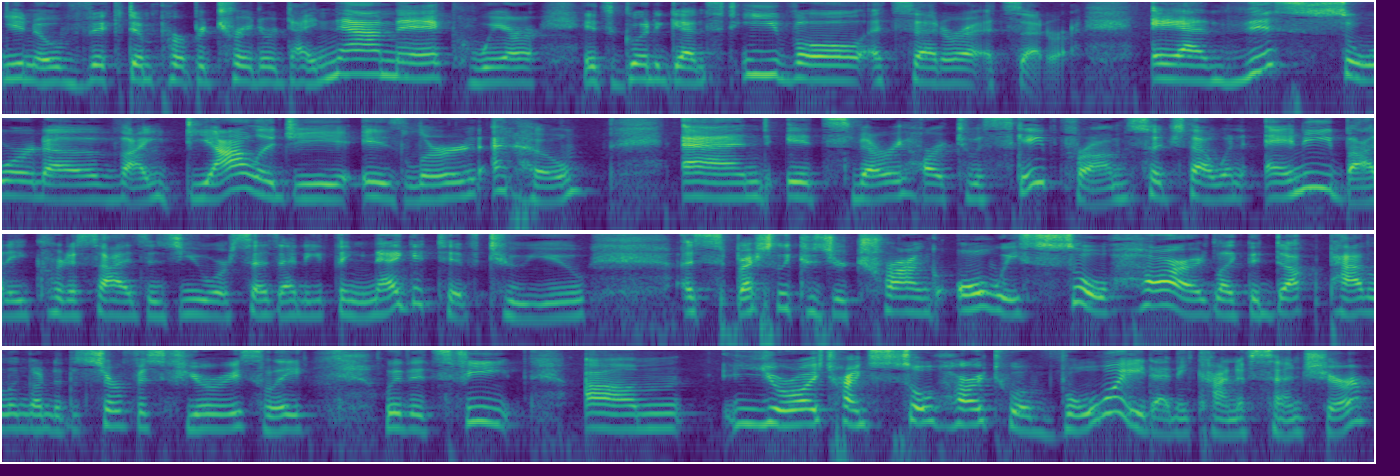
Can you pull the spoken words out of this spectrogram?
you know, victim perpetrator dynamic where it's good against evil, etc., etc. And this sort of ideology is learned at home, and it's very hard to escape from, such that when anybody criticizes you or says anything negative to you, especially because you're trying always so hard, like the duck paddling under the surface furiously with its its feet, um, you're always trying so hard to avoid any kind of censure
